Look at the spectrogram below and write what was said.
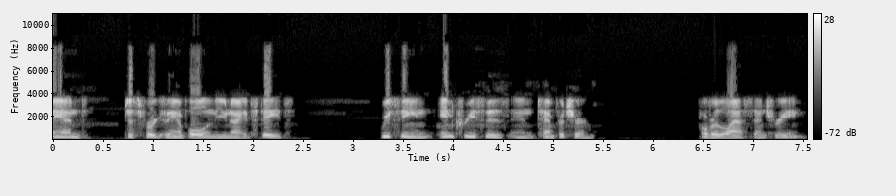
and just for example, in the United States, we've seen increases in temperature over the last century.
